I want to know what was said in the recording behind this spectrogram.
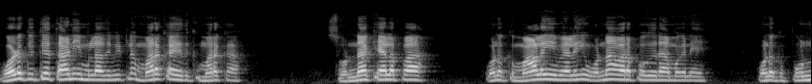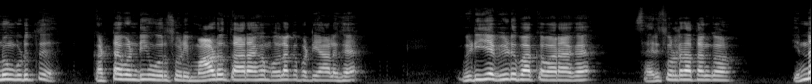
உழக்குக்கே தானியம் இல்லாத வீட்டில் மறக்கா எதுக்கு மறக்கா சொன்னா கேளப்பா. உனக்கு மாலையும் வேலையும் ஒன்றா வரப்போகுதுடா மகனே. உனக்கு பொண்ணும் கொடுத்து கட்ட வண்டியும் ஒரு சொடி மாடும் தாராக முதலக்கப்பட்டி ஆளுக. விடிய வீடு பார்க்க வராக. சரி சொல்கிறா தங்கம். என்ன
